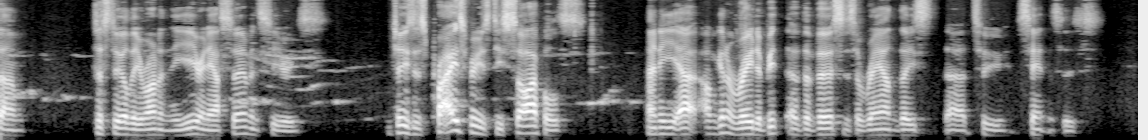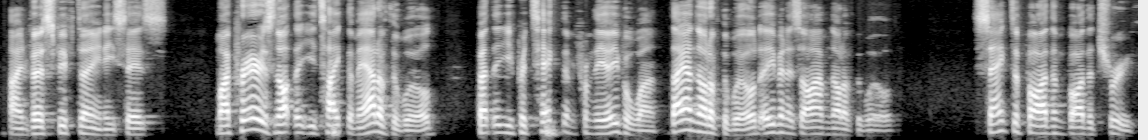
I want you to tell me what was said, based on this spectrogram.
um, just earlier on in the year in our sermon series. Jesus prays for his disciples, and he, uh, I'm going to read a bit of the verses around these uh, two sentences. Uh, in verse 15, he says, My prayer is not that you take them out of the world, but that you protect them from the evil one. They are not of the world, even as I am not of the world. Sanctify them by the truth.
